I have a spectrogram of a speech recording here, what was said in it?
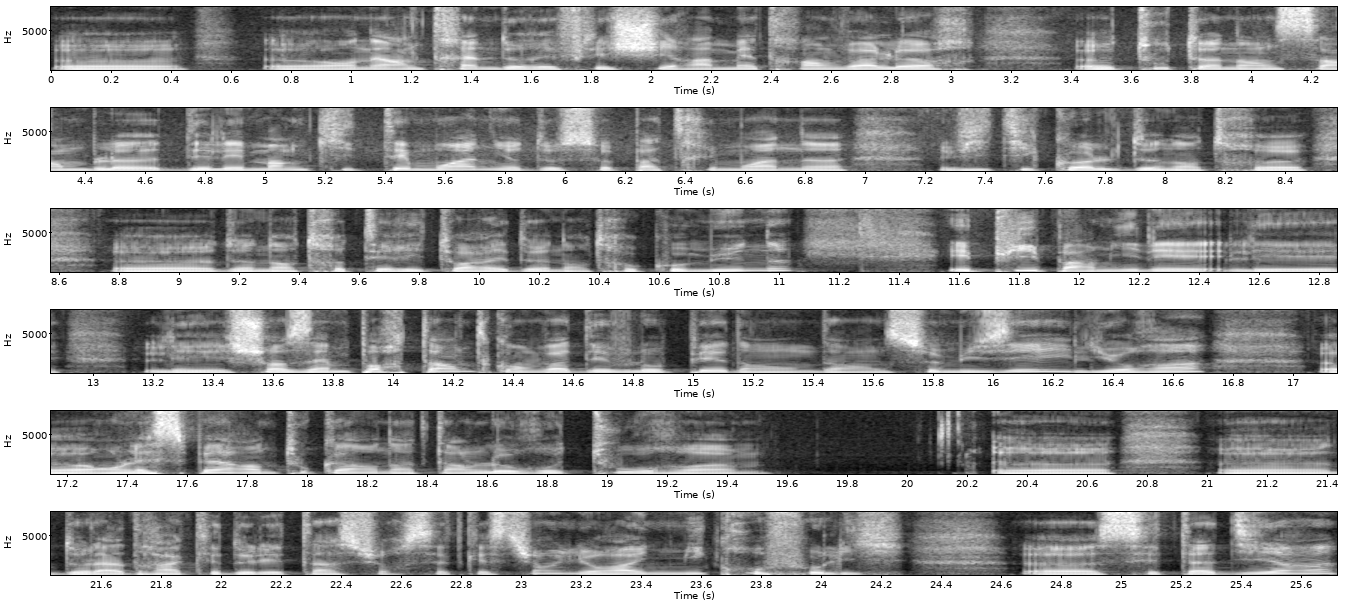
on est en train de réfléchir à mettre en valeur euh, tout un ensemble d'éléments qui témoignent de ce patrimoine viticole de notre, euh, de notre territoire et de notre commune. Et puis parmi les, les, choses importantes qu'on va développer dans, ce musée, il y aura, euh, on l'espère en tout cas, on attend le retour. de la DRAC et de l'État sur cette question, il y aura une microfolie, c'est-à-dire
